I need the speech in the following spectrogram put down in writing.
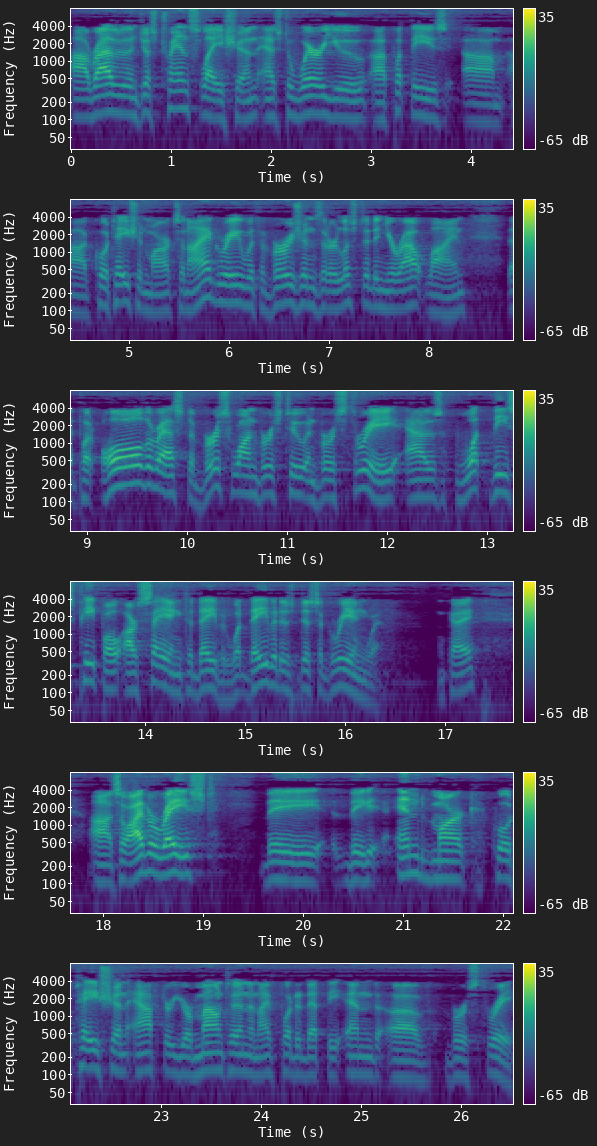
uh, rather than just translation as to where you uh, put these um, uh, quotation marks. And I agree with the versions that are listed in your outline that put all the rest of verse 1, verse 2, and verse 3 as what these people are saying to David, what David is disagreeing with. Okay? Uh, so I've erased the, the end mark quotation after your mountain, and I've put it at the end of verse 3.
